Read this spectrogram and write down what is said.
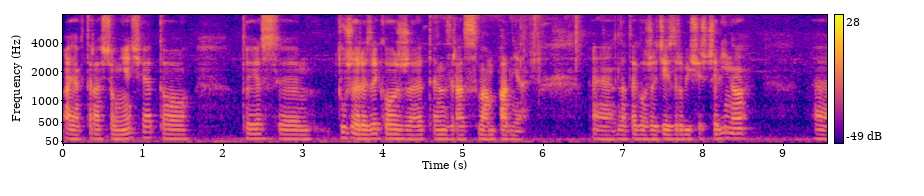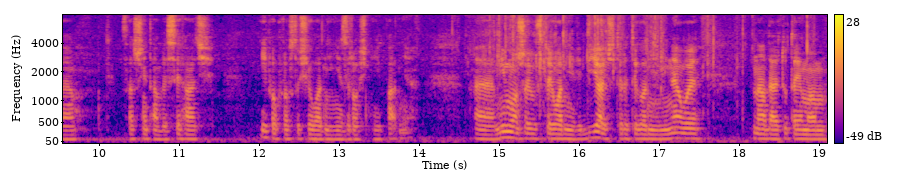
A jak teraz ściągniecie, to, to jest duże ryzyko, że ten zraz Wam padnie. E, dlatego, że gdzieś zrobi się szczelina, e, zacznie tam wysychać i po prostu się ładnie nie zrośnie i padnie. E, mimo, że już tutaj ładnie wybija i 4 tygodnie minęły, nadal tutaj mam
